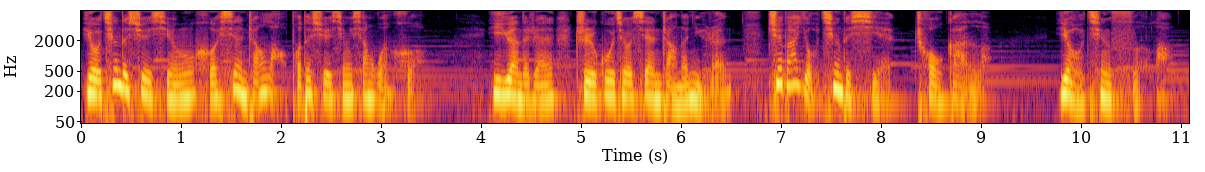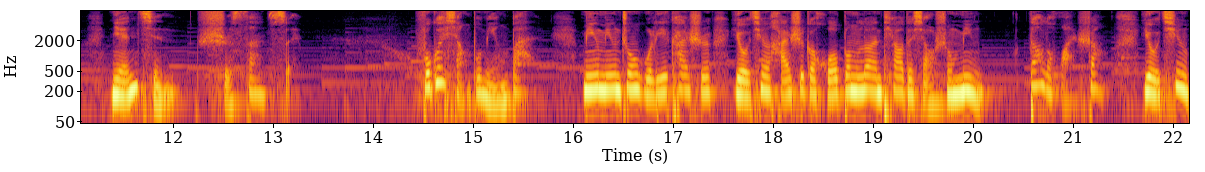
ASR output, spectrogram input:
有庆的血型和县长老婆的血型相吻合，医院的人只顾救县长的女人，却把有庆的血抽干了。有庆死了，年仅十三岁。福贵想不明白，明明中午离开时，有庆还是个活蹦乱跳的小生命，到了晚上，有庆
